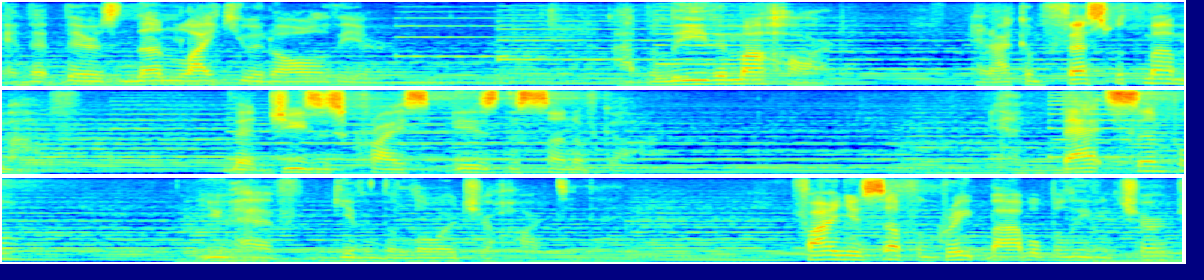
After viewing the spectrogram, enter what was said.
and that there is none like you in all of the earth. I believe in my heart and I confess with my mouth that Jesus Christ is the Son of God. And that simple, you have given the Lord your heart today. Find yourself a great Bible believing church.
